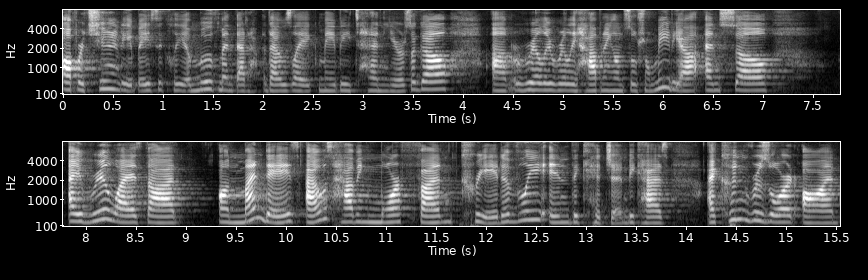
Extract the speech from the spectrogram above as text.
opportunity basically a movement that that was like maybe 10 years ago um, really really happening on social media. And so i realized that on mondays i was having more fun creatively in the kitchen because i couldn't resort on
